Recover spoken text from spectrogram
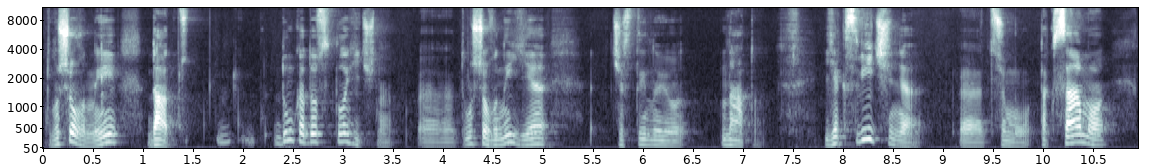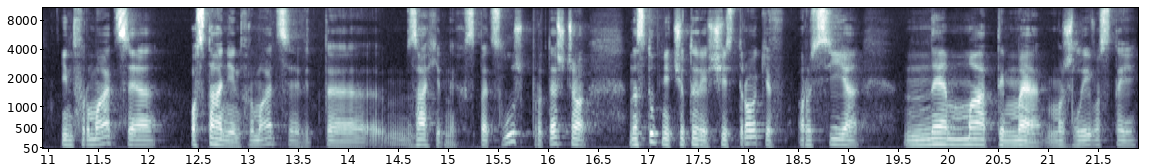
Тому що вони, да, думка досить логічна, е, тому що вони є частиною НАТО. Як свідчення е, цьому, так само інформація, остання інформація від е, західних спецслужб про те, що наступні 4-6 років Росія не матиме можливостей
